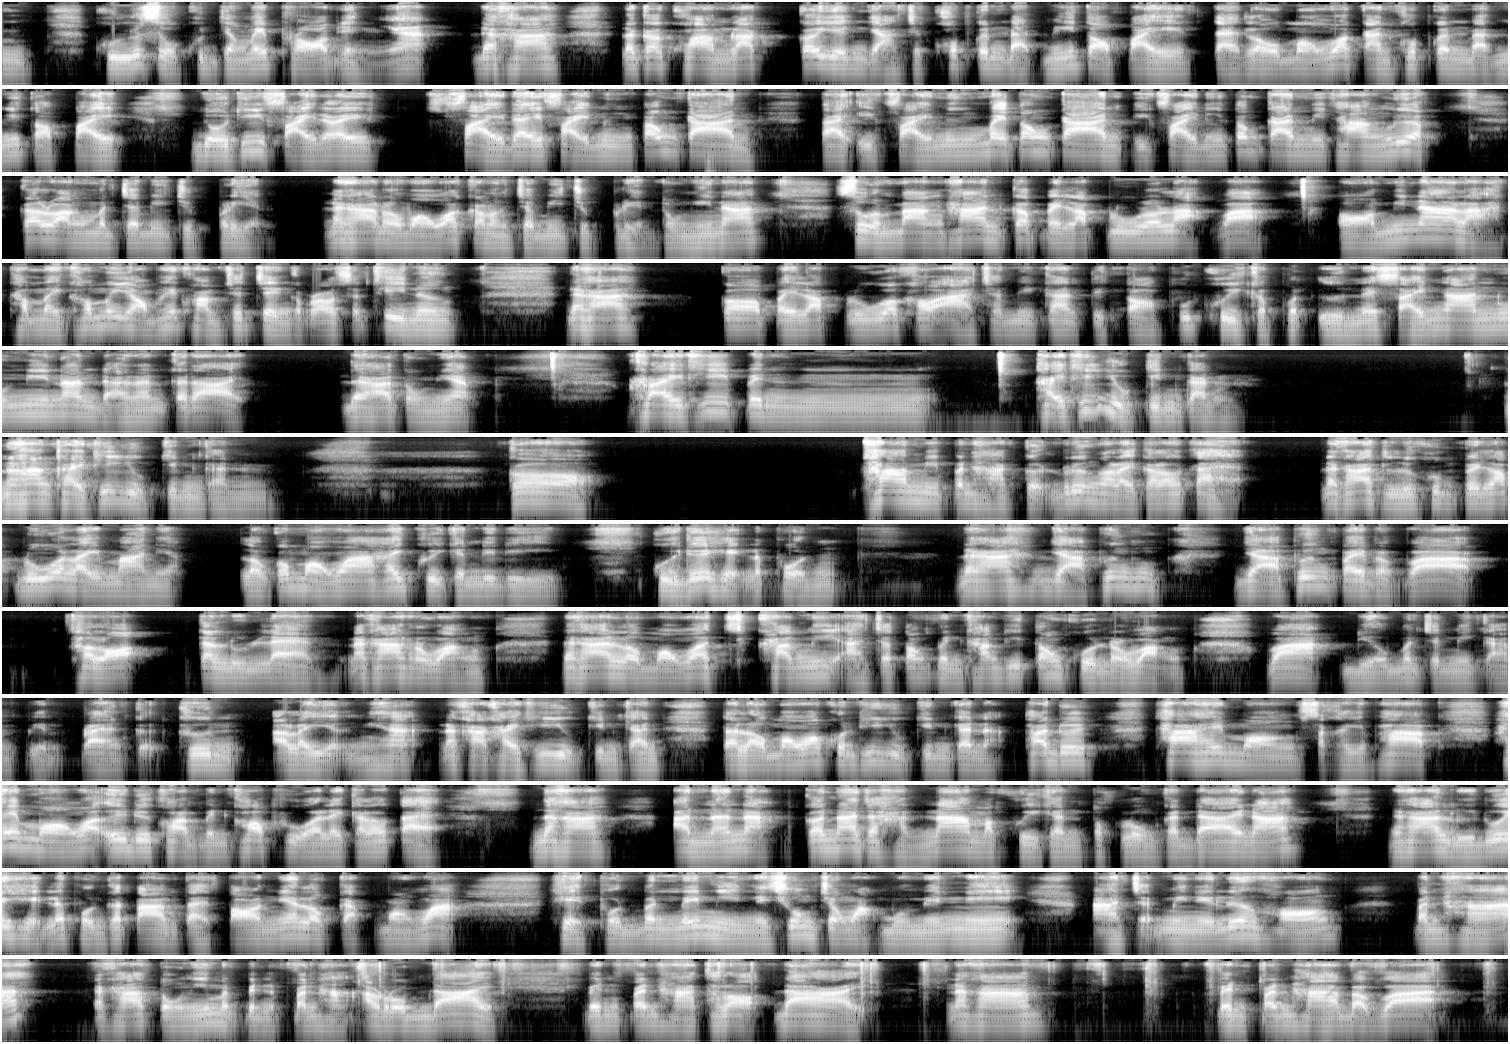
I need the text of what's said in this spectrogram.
คุณรู้สึกว่าคุณยังไม่พร้อมอย่างเงี้ย นะคะ แล้วก็ความรักก็ยังอยากจะคบกันแบบนี้ต่อไป แต่เรามองว่าการคบกันแบบนี้ต่อไป โดยที่ฝ่ายใดฝ่ายใดฝ่ายหนึ่งต้องการ แต่อีกฝ่ายหนึ่งไม่ต้องการ อีกฝ่ายหนึ่งต้องการมีทางเลือกก็ระวังมันจะมีจุดเปลี่ยนนะคะ เรามองว่ากำลังจะมีจุดเปลี่ยนตรงนี้นะ ส่วนบางท่านก็ไปรับรู้แล้วล่ะว่าอ๋อมิน่าล่ะทำไมเขาไม่ยอมให้ความชัดเจนกับเราสักทีหนึ่งนะคะก็ไปรับรู้ว่าเขาอาจจะมีการติดต่อพูดคุยกับคนอื่นในสายงานนู่นนี่นั่นแต่นั้นก็ได้ นะคะตรงเนี้ยใครที่เป็นใครที่อยู่กินกันนะฮะใครที่อยู่กินกัน ก็ถ้าถ้ามีปัญหาเกิดเรื่องอะไรก็แล้วแต่นะคะ หรือคุณไปรับรู้อะไรมาเนี่ย เราก็มองว่าให้คุยกันดีๆ คุยด้วยเหตุและผลนะคะ อย่าเพิ่ง อย่าเพิ่งไปแบบว่าทะเลาะ กันรุนแรงนะคะระวังนะคะ เรามองว่าครั้งนี้อาจจะต้องเป็นครั้งที่ต้องควรระวัง ว่าเดี๋ยวมันจะมีการเปลี่ยนแปลงเกิดขึ้นอะไรอย่างนี้นะคะ ใครที่อยู่กินกัน แต่เรามองว่าคนที่อยู่กินกันอะถ้าด้วยถ้าให้มองศักยภาพ ให้มองว่าเอ้ยด้วยความเป็นครอบครัวอะไรก็แล้วแต่นะคะ อันนั้นอะก็น่าจะหันหน้ามาคุยกันตกลงกันได้นะนะคะหรือด้วยเหตุและผลก็ตาม แต่ตอนนี้เรากลับมองว่าเหตุผลมันไม่มีในช่วงจังหวะโมเมนต์นี้ อาจจะมีในเรื่องของปัญหา นะคะ ตรงนี้มันเป็นปัญหาอารมณ์ได้ เป็นปัญหาทะเลาะได้นะคะ เป็นปัญหาแบบว่า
